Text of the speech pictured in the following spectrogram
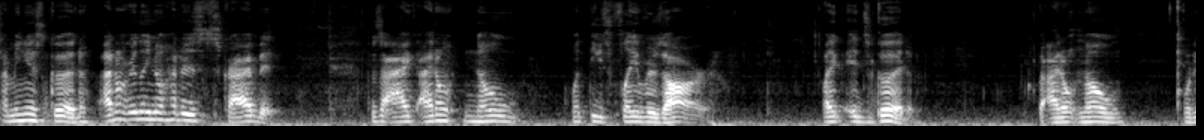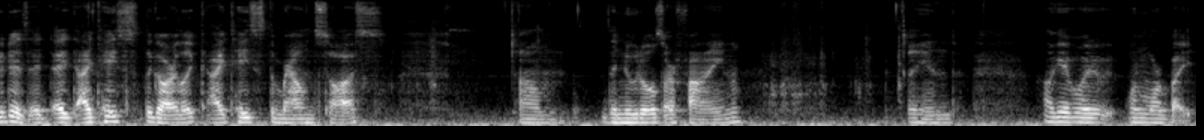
I mean, it's good. I don't really know how to describe it because I, I don't know what these flavors are. Like, it's good, but I don't know what it is. It, it, I taste the garlic. I taste the brown sauce. Um, the noodles are fine. And I'll give it one more bite.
